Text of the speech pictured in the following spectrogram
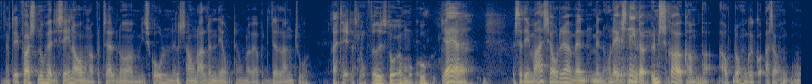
Altså, det er først nu her de senere år, hun har fortalt noget om i skolen, ellers har hun aldrig nævnt, at hun har været på de der lange ture. Ej, det er ellers nogle fede historier, hun må kunne. Ja, ja. Så det er meget sjovt det der, men, men hun er ikke sådan en, der ønsker at komme på outdoor. Hun, kan, gå- altså, hun,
